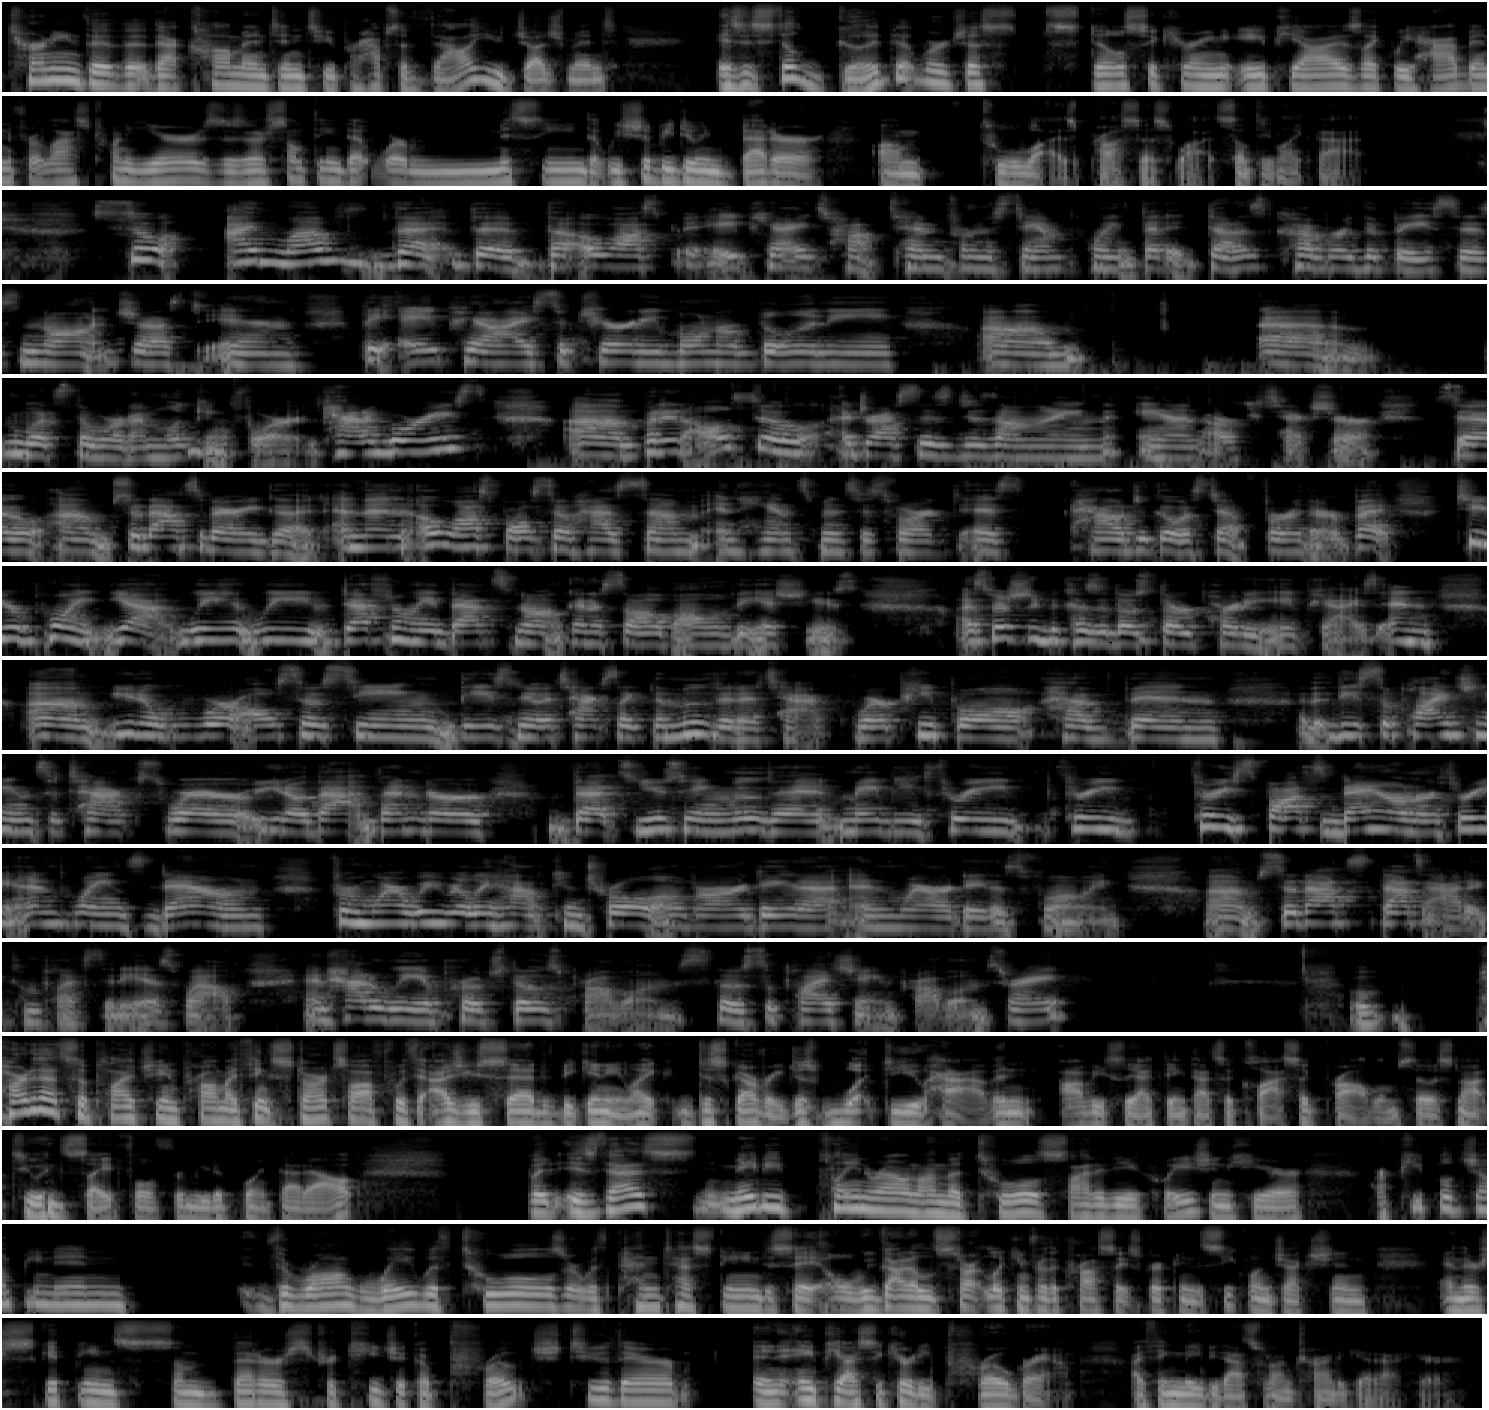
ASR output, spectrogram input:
turning the, the, that comment into perhaps a value judgment is it still good that we're just still securing APIs like we have been for the last 20 years? Is there something that we're missing that we should be doing better um, tool wise, process wise, something like that? So I love the the the OWASP API top 10 from the standpoint that it does cover the bases, not just in the API security vulnerability um, um, what's the word I'm looking for categories, um, but it also addresses design and architecture. So um, so that's very good. And then OWASP also has some enhancements as far as how to go a step further. But to your point, yeah, we we definitely that's not going to solve all of the issues, especially because of those third party APIs. And um, you know, we're also seeing these new attacks like the MOVEit attack, where people have been these supply chains attacks where you know that vendor that's using MOVEit maybe three three three spots down or three endpoints down from where we really have control over our data and where our data is flowing. Um, so that's that's added complexity as well. And how do we approach those problems, those supply chain problems, right? Well, part of that supply chain problem, I think, starts off with, as you said at the beginning, like discovery. Just what do you have? And obviously, I think that's a classic problem. So it's not too insightful for me to point that out. But is that maybe playing around on the tools side of the equation here? Are people jumping in the wrong way with tools or with pen testing to say, oh, we've got to start looking for the cross site scripting, the SQL injection, and they're skipping some better strategic approach to their an API security program? I think maybe that's what I'm trying to get at here.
